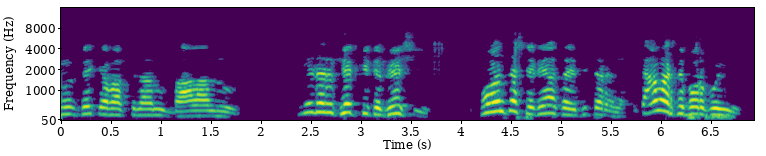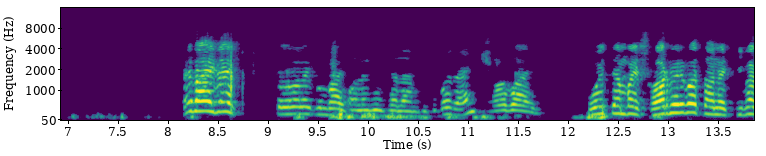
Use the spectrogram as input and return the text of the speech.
মুখ দেখে ভাবছিলাম বালালু। এটার খেত খেতে বেশি? পঞ্চাশ টাকা আছে দিতারে না এটা আমার সে বড় বই। ভাই ভাই। সালাম আলাইকুম ভাই। ওয়ালাইকুম সালাম। কিছু বলবেন হ্যাঁ ভাই। কইতাম ভাই শর্মের কথা না কিবা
